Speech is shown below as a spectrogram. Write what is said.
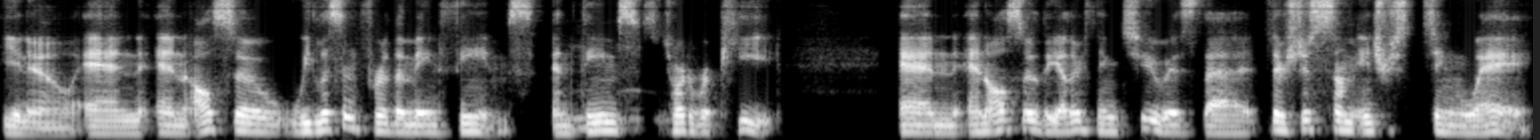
you know, and and also we listen for the main themes and themes sort of repeat and and also the other thing too is that there's just some interesting way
